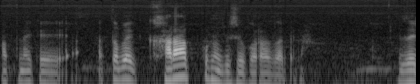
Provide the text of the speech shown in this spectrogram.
আপনাকে, তবে খারাপ কোনো কিছু করা যাবে না।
